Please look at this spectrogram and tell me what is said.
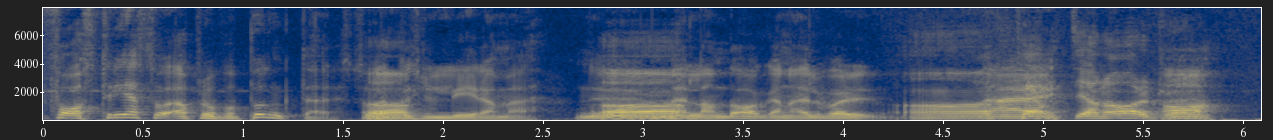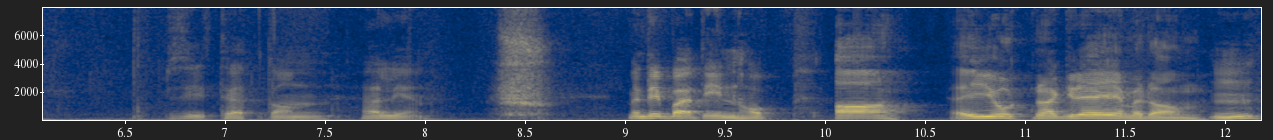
Fas 3 så, apropå punk där, så Ja. att du skulle lira med. Nu Ja. mellandagarna, eller var det... Ja, Nej. 5 januari tror jag. Ja, precis. 13 helgen. Men det är bara ett inhopp. Ja, jag har gjort några grejer med dem. Mm.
